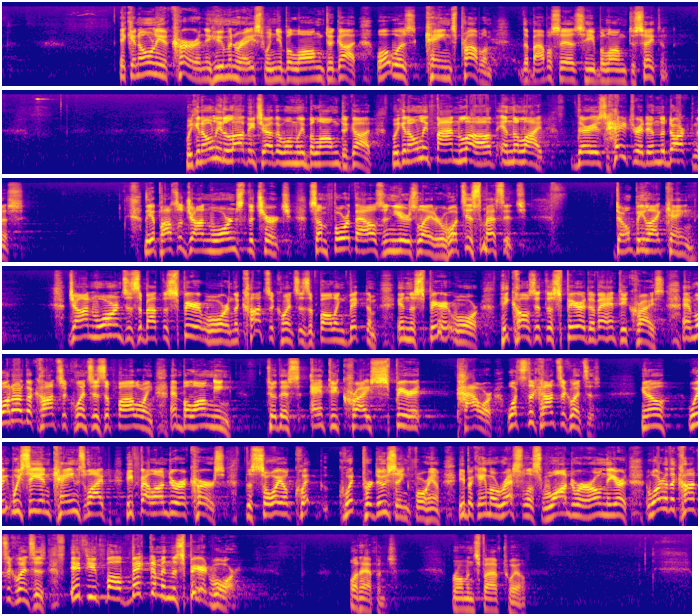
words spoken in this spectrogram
It can only occur in the human race when you belong to God. What was Cain's problem? The Bible says he belonged to Satan. We can only love each other when we belong to God. We can only find love in the light. There is hatred in the darkness. The Apostle John warns the church some 4,000 years later. What's his message? Don't be like Cain. John warns us about the spirit war and the consequences of falling victim in the spirit war. He calls it the spirit of Antichrist. And what are the consequences of following and belonging to this Antichrist spirit power? What's the consequences? You know, we, we see in Cain's life, he fell under a curse. The soil quit, quit producing for him. He became a restless wanderer on the earth. What are the consequences? If you fall victim in the spirit war, what happens? Romans 5:12.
